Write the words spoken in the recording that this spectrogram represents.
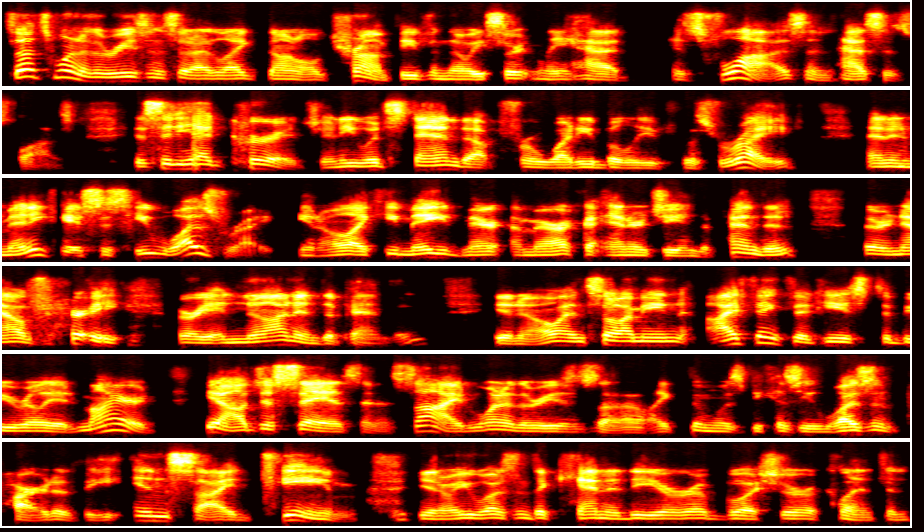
So that's one of the reasons that I like Donald Trump, even though he certainly had his flaws and has his flaws, is that he had courage and he would stand up for what he believed was right. And in many cases, he was right. You know, like he made America energy independent. They're now very, very non independent, you know. And so, I mean, I think that he's to be really admired. You know, I'll just say as an aside, one of the reasons that I liked him was because he wasn't part of the inside team. You know, he wasn't a Kennedy or a Bush or a Clinton.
